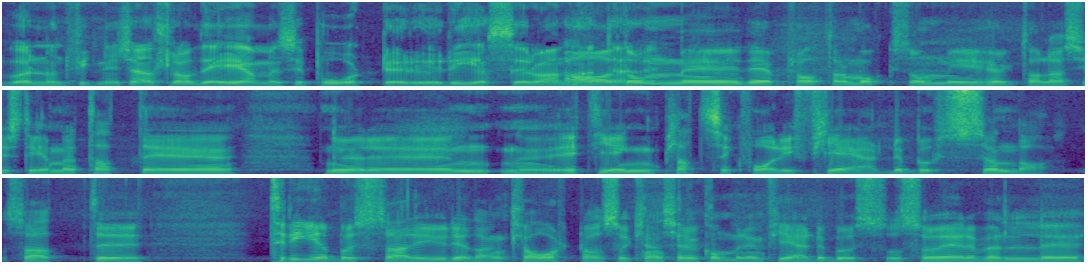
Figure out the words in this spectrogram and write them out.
var det någon, fick ni en känsla av det? Ja, med supporterresor och annat? Ja, de, eh, det pratar de också om i högtalarsystemet att det, nu är det ett gäng platser kvar i fjärde bussen då. Så att eh, tre bussar är ju redan klart då så kanske det kommer en fjärde buss och så är det väl eh,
